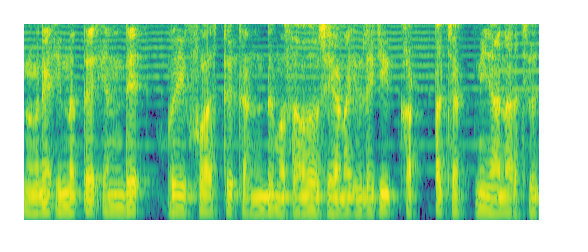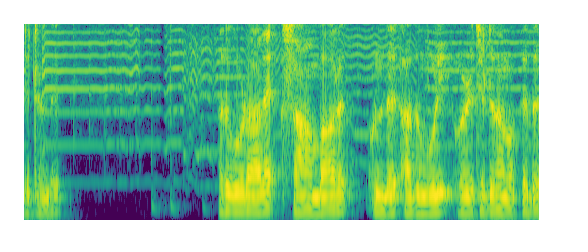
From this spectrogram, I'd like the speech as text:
അങ്ങനെ ഇന്നത്തെ എന്റെ ബ്രേക്ക്ഫാസ്റ്റ് രണ്ട് മസാല ദോശയാണ്. ഇതിലേക്ക് കട്ട ചട്നി ഞാൻ അരച്ച് വെച്ചിട്ടുണ്ട്. അതുകൂടാതെ സാമ്പാർ ഉണ്ട്. അതും കൂടി ഒഴിച്ചിട്ട് നമുക്കിത്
